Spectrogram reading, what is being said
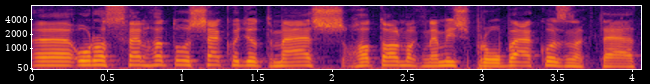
uh, orosz fennhatóság, hogy ott más hatalmak nem is próbálkoznak, tehát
